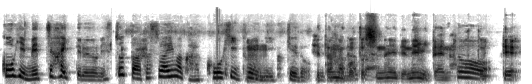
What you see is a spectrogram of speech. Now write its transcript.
コーヒーめっちゃ入ってるのにちょっと私は今からコーヒー取りに行くけど、下手なことしないでね、みたいな。こと言って、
